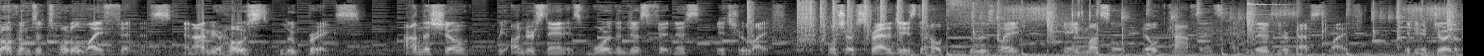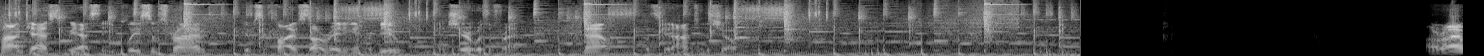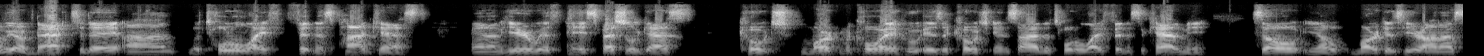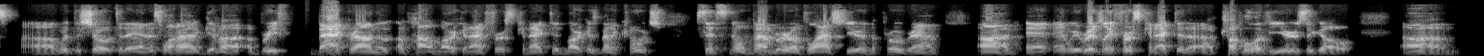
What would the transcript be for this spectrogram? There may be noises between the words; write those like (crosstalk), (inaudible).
Welcome to Total Life Fitness, and I'm your host, Luke Briggs. On this show, we understand it's more than just fitness, it's your life. We'll share strategies to help you lose weight, gain muscle, build confidence, and live your best life. If you enjoy the podcast, we ask that you please subscribe, give us a five star rating and review, and share it with a friend. Now, let's get on to the show. Right, we are back today on the Total Life Fitness Podcast, and I'm here with a special guest, Coach Mark McCoy, who is a coach inside the Total Life Fitness Academy. So, you know, Mark is here on us uh, with the show today. I just want to give a, a brief background of, of how Mark and I first connected. Mark has been a coach since November of last year in the program. Um, and, and, we originally first connected a, a couple of years ago. Um,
